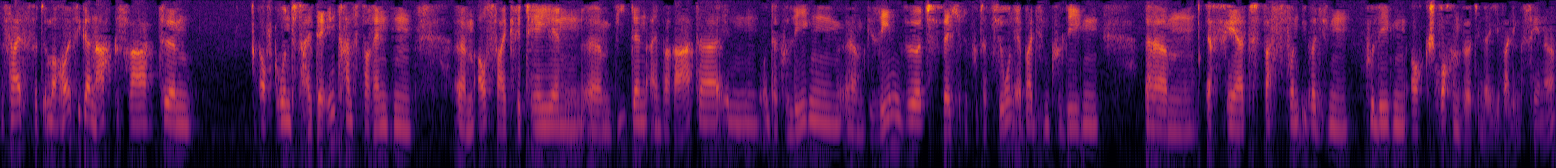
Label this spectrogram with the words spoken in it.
Das heißt, es wird immer häufiger nachgefragt, ähm, aufgrund halt der intransparenten ähm, Auswahlkriterien, ähm, wie denn ein Berater in, unter Kollegen ähm, gesehen wird, welche Reputation er bei diesen Kollegen ähm, erfährt, was von über diesen Kollegen auch gesprochen wird in der jeweiligen Szene.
